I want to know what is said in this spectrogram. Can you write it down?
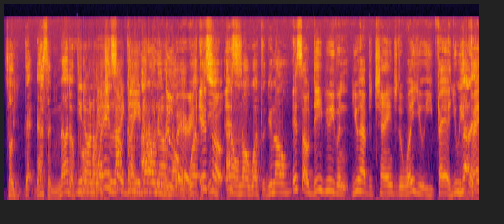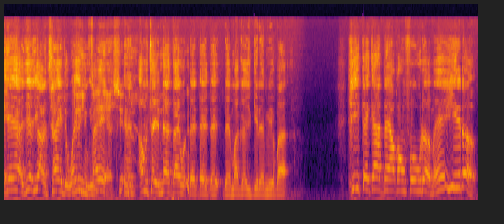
So that that's another. You don't know program. what you It's so like or you. I don't, don't know. even know what to it's eat. so- I don't know what to. You know. It's so deep. You even you have to change the way you eat fast. You, You eat gotta, fast. yeah, yeah. You gotta change the way You you, eat eat. fast. And then I'm gonna tell you another thing that that, that, that my girl you get at me about. Heat that goddamn on food up, man. Heat it up.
